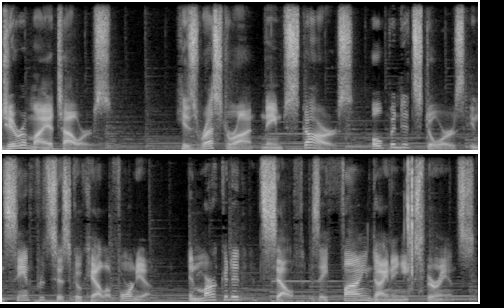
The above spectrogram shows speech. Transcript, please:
Jeremiah Towers. His restaurant, named Stars, opened its doors in San Francisco, California, and marketed itself as a fine dining experience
